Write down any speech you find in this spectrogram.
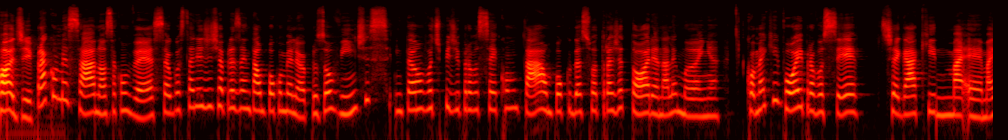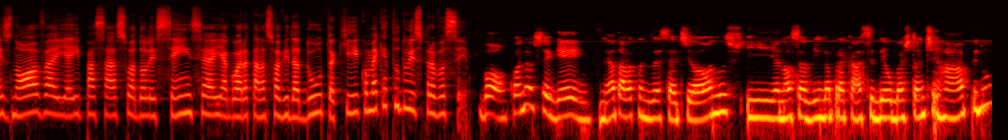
Rod, para começar a nossa conversa, eu gostaria de te apresentar um pouco melhor para os ouvintes. Então, vou te pedir para você contar um pouco da sua trajetória na Alemanha. Como é que foi para você chegar aqui é, mais nova e aí passar a sua adolescência e agora tá na sua vida adulta aqui. Como é que é tudo isso para você? Bom, quando eu cheguei, né, eu tava com 17 anos e a nossa vinda para cá se deu bastante rápido.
